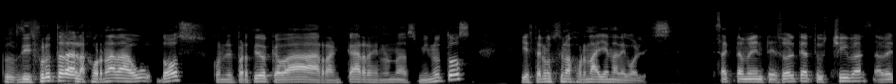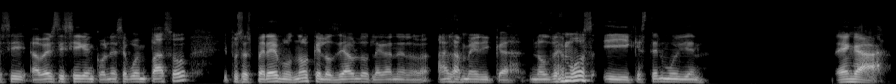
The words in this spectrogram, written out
pues disfruta la jornada 2 con el partido que va a arrancar en unos minutos y esperemos una jornada llena de goles. Exactamente, suerte a tus chivas, a ver si, a ver si siguen con ese buen paso y pues esperemos, ¿no? Que los diablos le ganen a la América. Nos vemos y que estén muy bien. Venga.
